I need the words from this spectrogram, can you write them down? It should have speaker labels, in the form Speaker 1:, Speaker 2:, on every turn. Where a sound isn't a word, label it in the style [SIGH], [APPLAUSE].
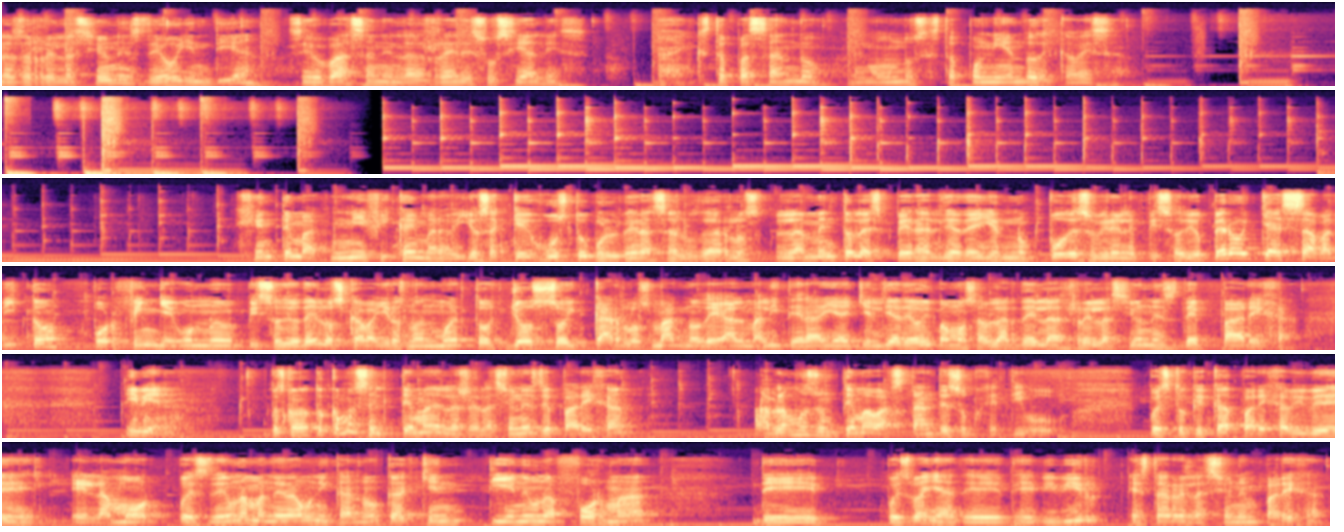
Speaker 1: las relaciones de hoy en día se basan en las redes sociales. ¿Qué está pasando? El mundo se está poniendo de cabeza. Gente magnífica y maravillosa, qué gusto volver a saludarlos. Lamento la espera, el día de ayer no pude subir el episodio, pero ya es sabadito, por fin llegó un nuevo episodio de Los Caballeros No Han Muerto. Yo soy Carlos Magno de Alma Literaria y el día de hoy vamos a hablar de las relaciones de pareja. Y bien, pues cuando tocamos el tema de las relaciones de pareja, hablamos de un tema bastante subjetivo puesto que cada pareja vive el amor pues de una manera única, ¿no? Cada quien tiene una forma de, pues vaya, de, vivir esta relación en pareja.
